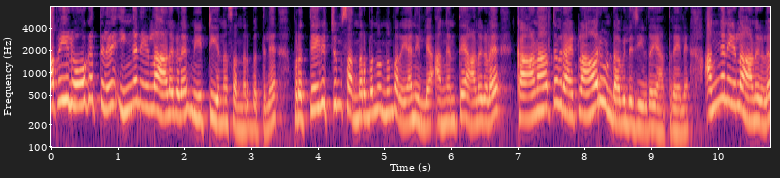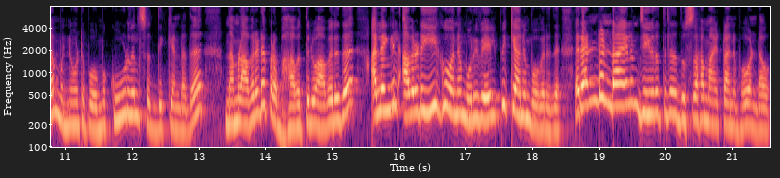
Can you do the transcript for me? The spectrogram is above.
അപ്പോൾ ഈ ലോകത്തിൽ ഇങ്ങനെയുള്ള ആളുകളെ മീറ്റ് ചെയ്യുന്ന സന്ദർഭത്തിൽ പ്രത്യേകിച്ചും സന്ദർഭം എന്നൊന്നും പറയാനില്ല. അങ്ങനത്തെ ആളുകളെ കാണാത്തവരായിട്ടുള്ള ആരും ഉണ്ടാവില്ല ജീവിതയാത്രയിൽ. അങ്ങനെയുള്ള ആളുകൾ മുന്നോട്ട് പോകുമ്പോൾ കൂടുതൽ ശ്രദ്ധിക്കേണ്ടത് നമ്മൾ അവരുടെ പ്രഭാവത്തിലും അവരുത് അല്ലെങ്കിൽ അവരുടെ ഈഗോനെ മുറിവേൽപ്പിക്കാനും പോകരുത് രണ്ടുണ്ടായാലും ജീവിതത്തിൽ ദുസ്സഹമായിട്ട് അനുഭവം ഉണ്ടാവും.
